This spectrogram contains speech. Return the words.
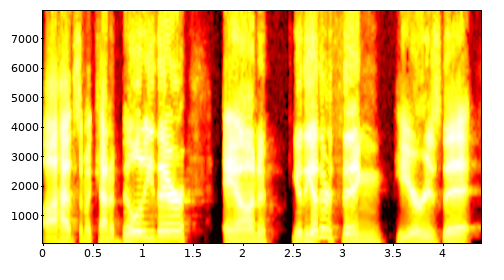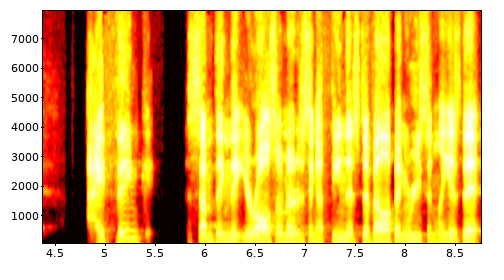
uh, had some accountability there. And, you know, the other thing here is that I think something that you're also noticing, a theme that's developing recently, is that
